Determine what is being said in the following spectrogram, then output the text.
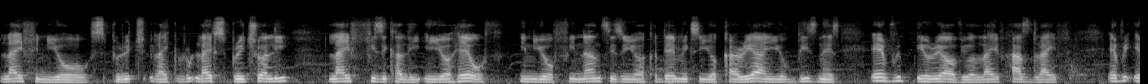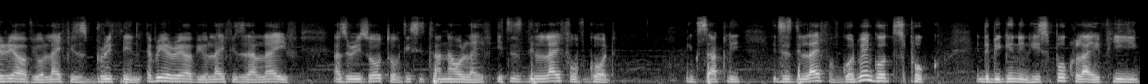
life in your spiritual, like life spiritually, life physically, in your health, in your finances, in your academics, in your career, in your business. Every area of your life has life. Every area of your life is breathing. Every area of your life is alive as a result of this eternal life. It is the life of God. Exactly. It is the life of God. When God spoke in the beginning, He spoke life. He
